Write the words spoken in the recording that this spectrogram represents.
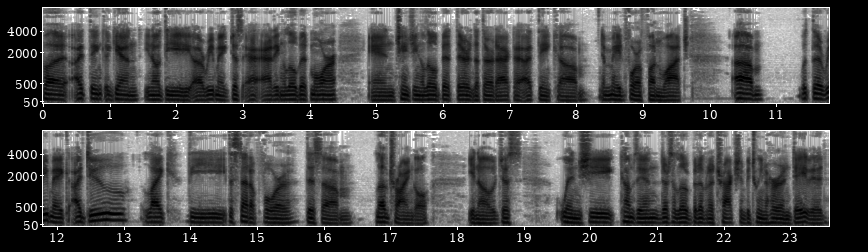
but I think again, you know, the uh, remake just a- adding a little bit more and changing a little bit there in the third act, I, I think um, it made for a fun watch. Um, with the remake, I do like the the setup for this um, love triangle. You know, just when she comes in, there's a little bit of an attraction between her and David.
